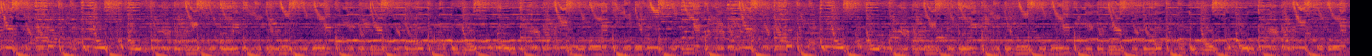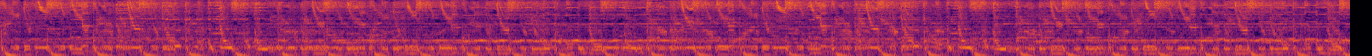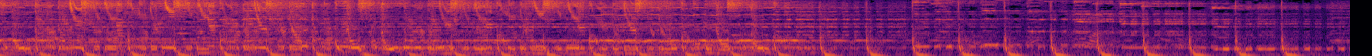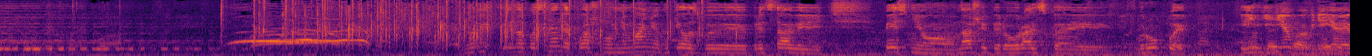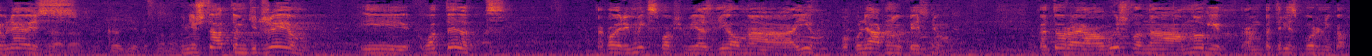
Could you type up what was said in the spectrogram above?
Представить песню нашей переуральской группы «Инди Небо», где я являюсь внештатным диджеем. И вот этот такой ремикс, в общем, я сделал на их популярную песню, которая вышла на многих MP3 сборниках.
